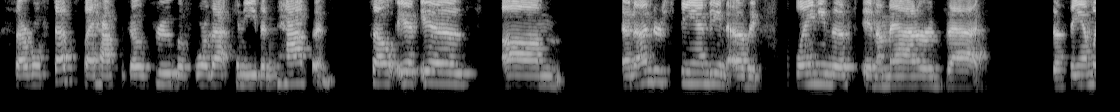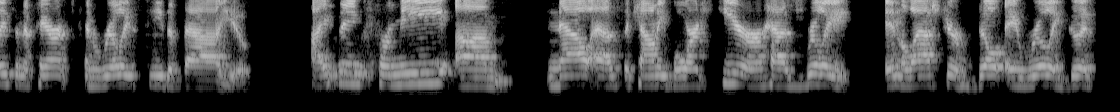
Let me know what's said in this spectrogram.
several steps they have to go through before that can even happen. So it is um, an understanding of explaining this in a manner that the families and the parents can really see the value. I think for me, um, now as the county board here has really, in the last year, built a really good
